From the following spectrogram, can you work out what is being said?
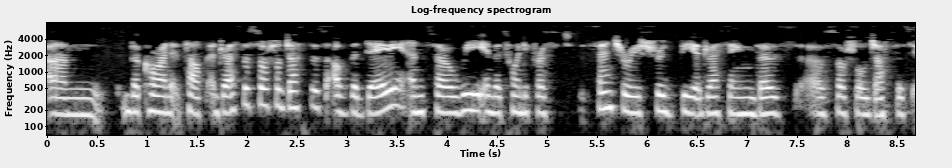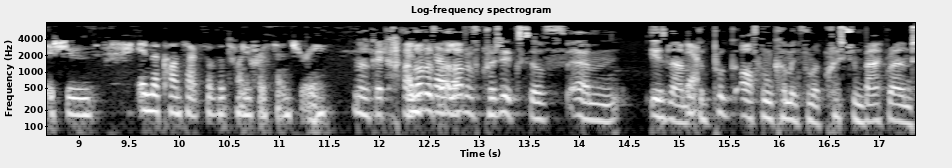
um, the Quran itself addresses social justice of the day, and so we in the 21st century should be addressing those uh, social justice issues in the context of the 21st century. Okay, a and lot of so, a lot of critics of um, Islam, yeah. often coming from a Christian background,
